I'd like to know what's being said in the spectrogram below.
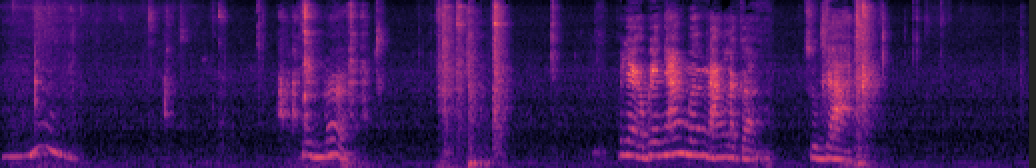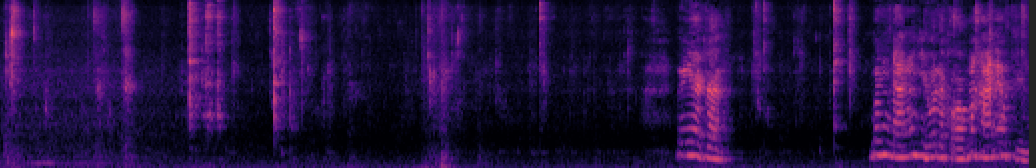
กินเด้อผู้ใหญ่กับเพียนย่างเมืองหนังแล้วก็สูบยาไม่อยากกันเบื้องหนังหิวแล้วก็ออกมาหาแนวกิน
